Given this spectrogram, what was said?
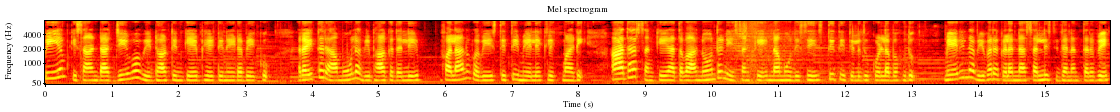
PM Kisan dot GOV dot ಇನ್ಗೆ ಭೇಟಿ ನೀಡಬೇಕು. ರೈತರ ಮೂಲ ವಿಭಾಗದಲ್ಲಿ ಫಲಾನುಭವಿ ಸ್ಥಿತಿ ಮೇಲೆ ಕ್ಲಿಕ್ ಮಾಡಿ. ಆಧಾರ್ ಸಂಖ್ಯೆ ಅಥವಾ ನೋಂದಣಿ ಸಂಖ್ಯೆ ನಮೂದಿಸಿ ಸ್ಥಿತಿ ತಿಳಿದುಕೊಳ್ಳಬಹುದು. ಮೇಲಿನ ವಿವರಗಳನ್ನು ಸಲ್ಲಿಸಿದ ನಂತರವೇ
